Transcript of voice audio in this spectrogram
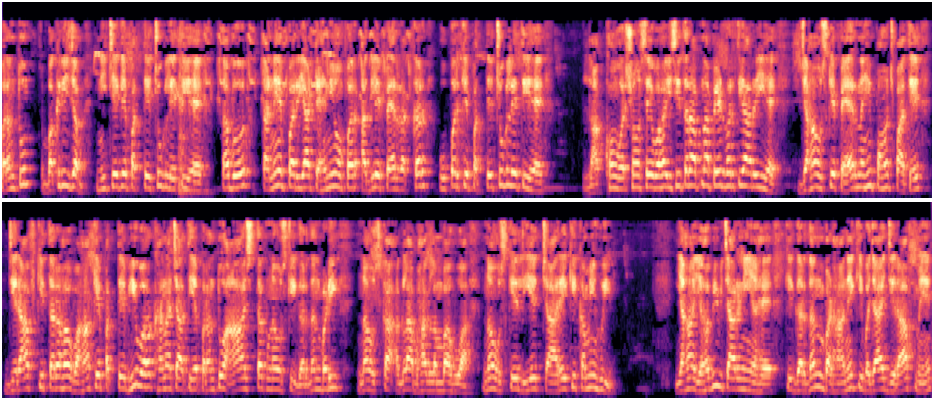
परंतु बकरी जब नीचे के पत्ते चुग लेती है, तब तने पर या टहनियों पर अगले पैर रखकर ऊपर के पत्ते चुग लेती है। लाखों वर्षों से वह इसी तरह अपना पेट भरती आ रही है। जहाँ उसके पैर नहीं पहुँच पाते, जिराफ की तरह वहाँ के पत्ते भी वह खाना चाहती है, परंतु आज तक न उसकी गर्दन बढ़ी, न उसका अगला भाग लंबा हुआ, न उसके लिए चारे की कमी हुई। यहाँ यह भी विचारणीय है कि गर्दन बढ़ाने की बजाय जिराफ में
